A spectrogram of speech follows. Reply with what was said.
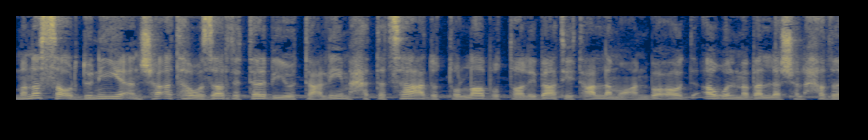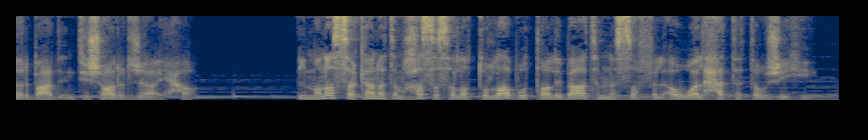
منصة أردنية أنشأتها وزارة التربية والتعليم حتى تساعد الطلاب والطالبات يتعلموا عن بعد أول ما بلش الحظر بعد انتشار الجائحة. المنصة كانت مخصصة للطلاب والطالبات من الصف الأول حتى التوجيهي.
